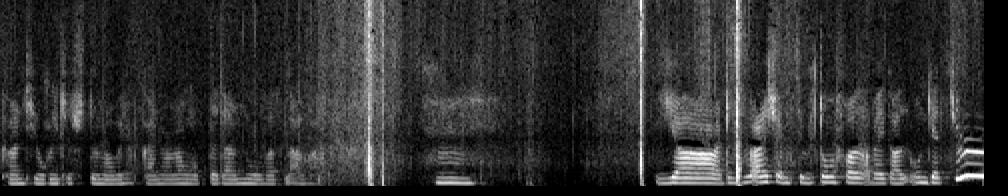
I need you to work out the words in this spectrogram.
Könnte theoretisch stimmen, aber ich habe keine Ahnung, ob der da nur was labert. Hm. Ja, das ist eigentlich eine ziemlich dumme Frage, aber egal. Und jetzt tschüss.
